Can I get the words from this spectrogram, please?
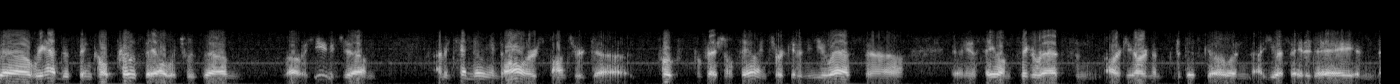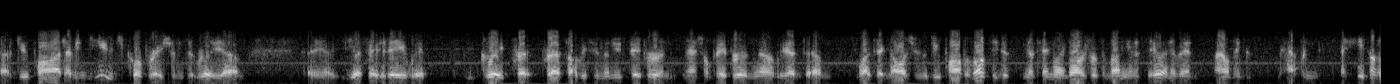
uh, we had this thing called Pro Sail, which was um, a huge, um, I mean, $10 million sponsored uh, pro professional sailing circuit in the U.S. Uh, you know, Salem Cigarettes and RJR Nabisco and uh, USA Today and uh, DuPont. I mean, huge corporations that really, um, you know, USA Today with great pre- press, obviously in the newspaper and national paper, and uh, we had um, a lot of technology in the DuPont, but mostly just you know, $10 million worth of money in a sailing event. I don't think it's happened you know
